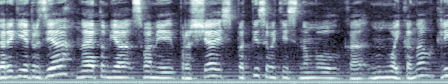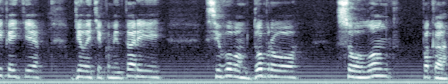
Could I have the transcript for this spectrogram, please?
Дорогие друзья, на этом я с вами прощаюсь. Подписывайтесь на мой канал, кликайте, делайте комментарии. Всего вам доброго. So long. Пока.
